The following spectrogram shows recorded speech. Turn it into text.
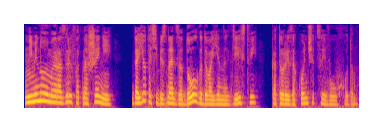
Неминуемый разрыв отношений дает о себе знать задолго до военных действий, которые закончатся его уходом.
